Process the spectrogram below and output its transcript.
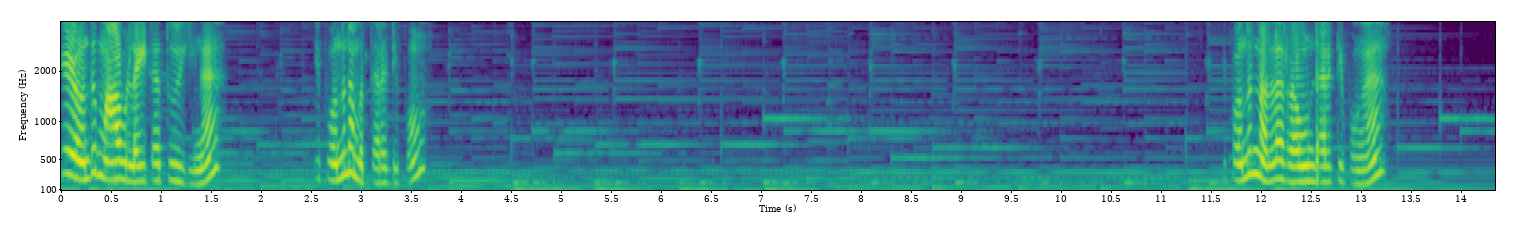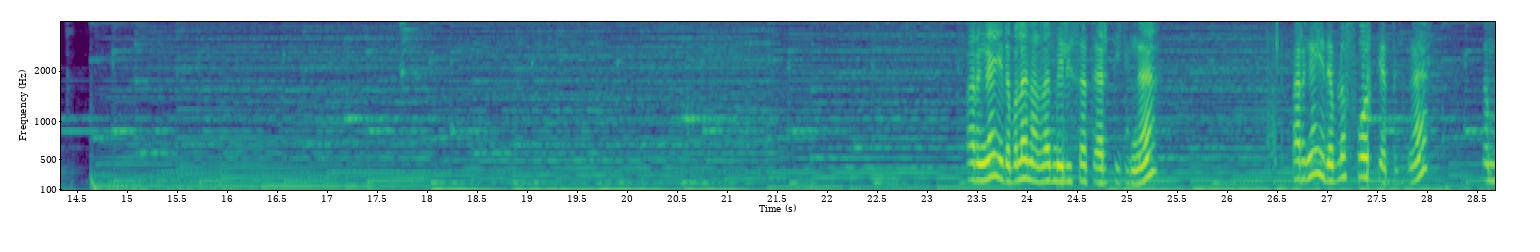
கீழே வந்து மாவு லைட்டாக தூவிக்குங்க. இப்போ வந்து நம்ம திரட்டிப்போம். இப்போ வந்து நல்லா ரவுண்ட் அரட்டிப்போங்க பாருங்க இதை போல நல்லா மெலிசா திரட்டிக்குங்க. பாருங்க இதை போல ஃபோர்க் எடுத்துக்கங்க. நம்ம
